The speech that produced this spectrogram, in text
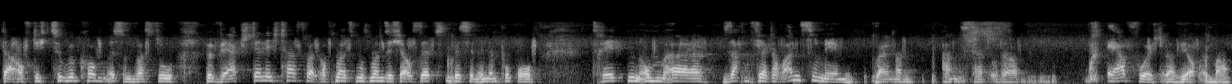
da auf dich zugekommen ist und was du bewerkstelligt hast? Weil oftmals muss man sich ja auch selbst ein bisschen in den Popo treten, um äh, Sachen vielleicht auch anzunehmen, weil man Angst hat oder Ehrfurcht oder wie auch immer.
